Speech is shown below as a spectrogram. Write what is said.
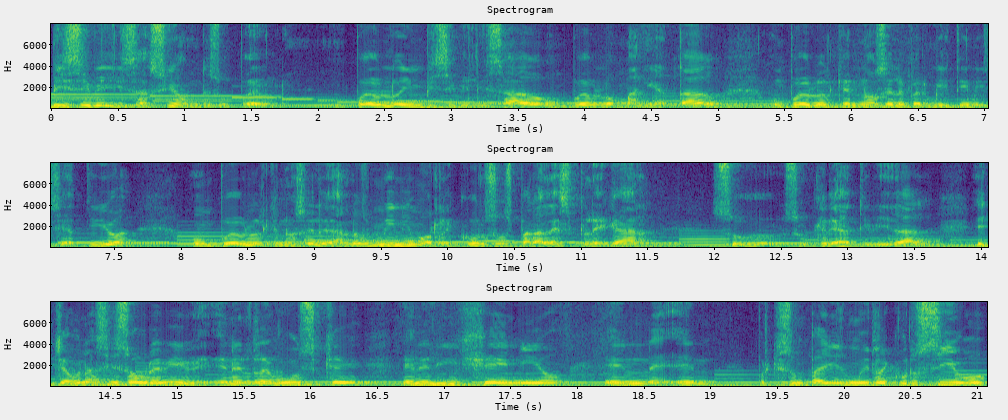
visibilización de su pueblo. Un pueblo invisibilizado, un pueblo maniatado, un pueblo al que no se le permite iniciativa, un pueblo al que no se le dan los mínimos recursos para desplegar su, creatividad y que aún así sobrevive en el rebusque, en el ingenio, en, porque es un país muy recursivo,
